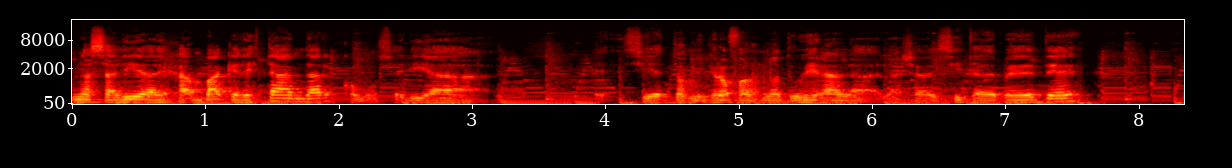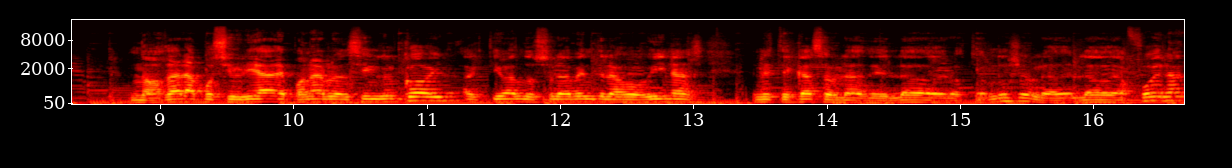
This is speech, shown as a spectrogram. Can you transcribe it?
una salida de humbucker estándar, como sería eh, si estos micrófonos no tuvieran la, llavecita de PDT. Nos da la posibilidad de ponerlo en single coil, activando solamente las bobinas, en este caso las del lado de los tornillos, las del lado de afuera.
